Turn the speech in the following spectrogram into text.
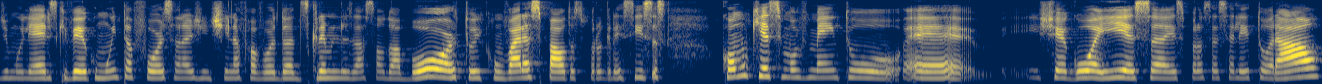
de mulheres que veio com muita força na Argentina a favor da descriminalização do aborto e com várias pautas progressistas, como que esse movimento é, chegou aí essa, esse processo eleitoral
